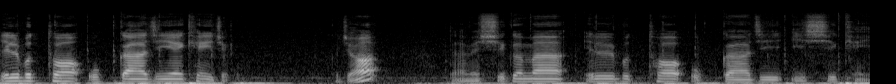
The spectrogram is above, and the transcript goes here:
1부터 5까지의 K 제곱. 그죠? 그 다음에 시그마 1부터 5까지 ECK.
